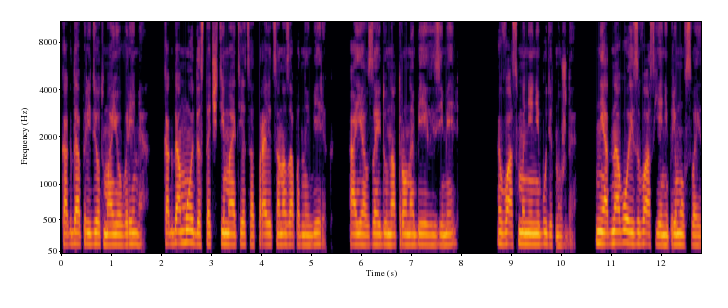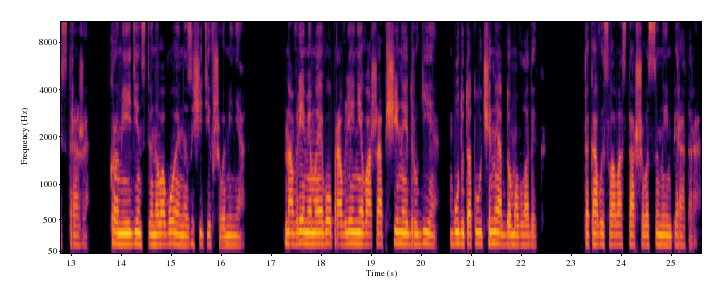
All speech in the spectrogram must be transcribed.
когда придет мое время, когда мой досточтимый отец отправится на западный берег, а я взойду на трон обеих земель, вас мне не будет нужды. Ни одного из вас я не приму в своей страже, кроме единственного воина, защитившего меня. На время моего правления ваша община и другие будут отлучены от дома владык. Таковы слова старшего сына императора,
